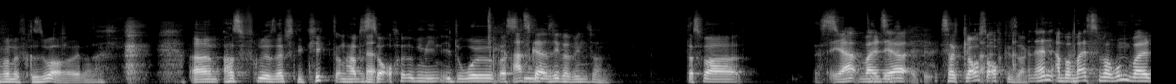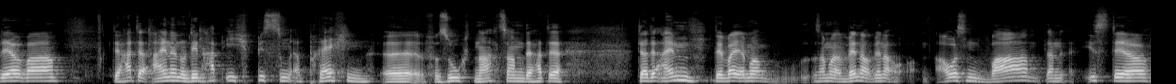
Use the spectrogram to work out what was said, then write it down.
von der Frisur aber wieder nicht. Ähm, hast du früher selbst gekickt und hattest Ja. du auch irgendwie ein Idol, was Asker du, Sieger Winson. Das war. Das Ja, weil der. Das hat Klaus auch gesagt. Nein, aber weißt du warum? Weil der war. Der hatte einen und den habe ich bis zum Erbrechen äh, versucht nachzuhaben. Der hatte, der hatte einen, der war ja immer, sag mal, wenn er, wenn er außen war, dann ist der,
